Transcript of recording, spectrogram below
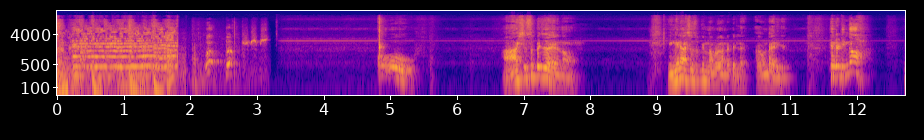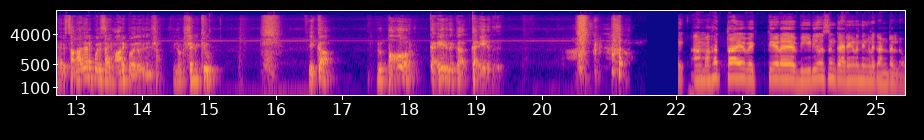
ഓ ആശ്വസിപ്പിച്ചതായിരുന്നോ? ഇങ്ങനെ ആശ്വസിപ്പിക്കുന്ന നമ്മൾ കണ്ടിട്ടില്ല. അതുകൊണ്ടായിരിക്കും. എന്റെ ഡിങ്കോ! ഞാൻ ഒരു സദാചാര പോലീസായി മാറിപ്പോയല്ലോ ഒരു നിമിഷം. എന്നോട് ക്ഷമിക്കൂ. ഇക്ക പവർ കരയരുത് കരയരുത്. ആ മഹത്തായ വ്യക്തിയുടെ വീഡിയോസും കാര്യങ്ങളും നിങ്ങൾ കണ്ടല്ലോ.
